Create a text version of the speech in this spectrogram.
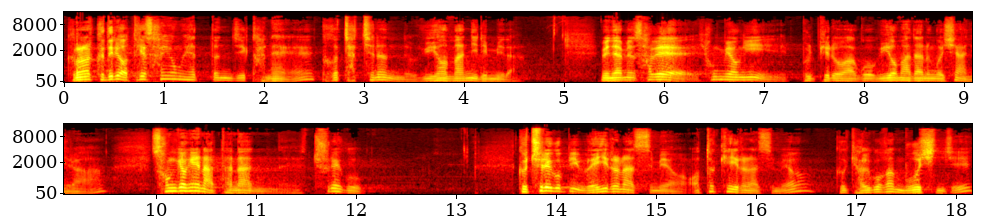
그러나 그들이 어떻게 사용했던지 간에 그것 자체는 위험한 일입니다. 왜냐하면 사회 혁명이 불필요하고 위험하다는 것이 아니라 성경에 나타난 출애굽, 그 출애굽이 왜 일어났으며 어떻게 일어났으며 그 결과가 무엇인지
